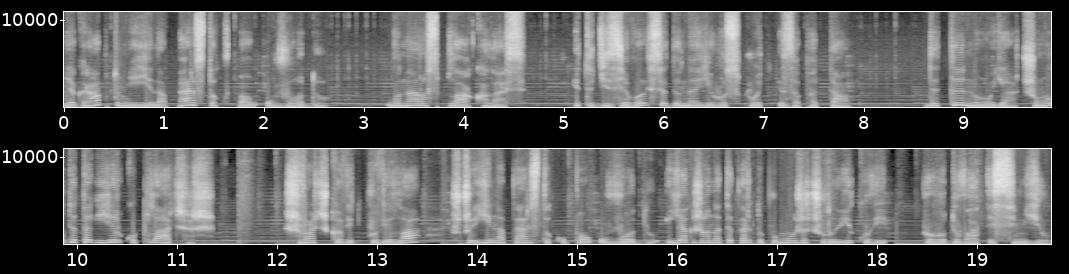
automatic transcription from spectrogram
як раптом її наперсток впав у воду. Вона розплакалась, і тоді з'явився до неї Господь і запитав Дитино моя, чому ти так гірко плачеш? Швачка відповіла, що її наперсток упав у воду, і як же вона тепер допоможе чоловікові прогодувати сім'ю.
